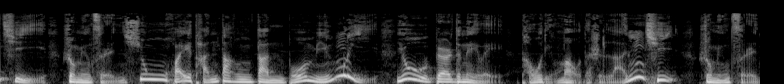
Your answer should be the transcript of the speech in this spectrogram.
气，说明此人胸怀坦荡、淡泊名利；右边的那位头顶冒的是蓝气，说明此人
